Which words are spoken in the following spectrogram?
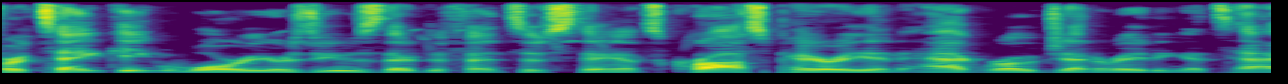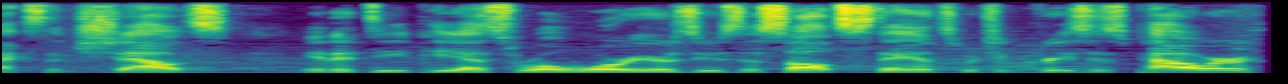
For tanking, warriors use their defensive stance, cross parry, and aggro generating attacks and shouts. In a DPS role, warriors use assault stance, which increases power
